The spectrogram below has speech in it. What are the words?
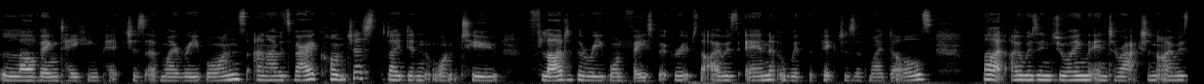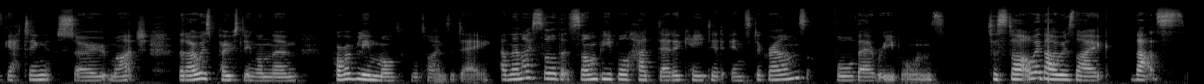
loving taking pictures of my reborns, and I was very conscious that I didn't want to flood the reborn Facebook groups that I was in with the pictures of my dolls but I was enjoying the interaction I was getting so much that I was posting on them probably multiple times a day. And then I saw that some people had dedicated Instagrams for their reborns. To start with, I was like, that's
